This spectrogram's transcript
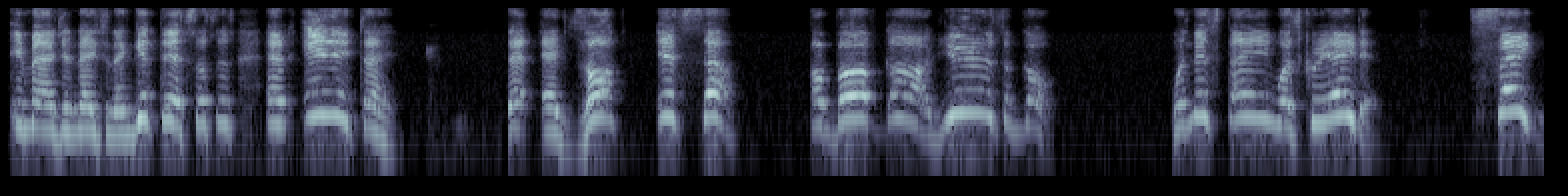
imagination. And get this, sisters, and anything that exalts itself above God years ago when this thing was created, Satan,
